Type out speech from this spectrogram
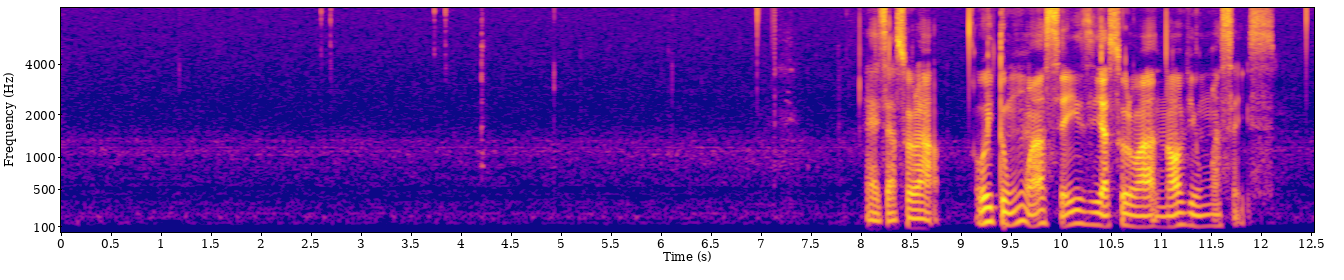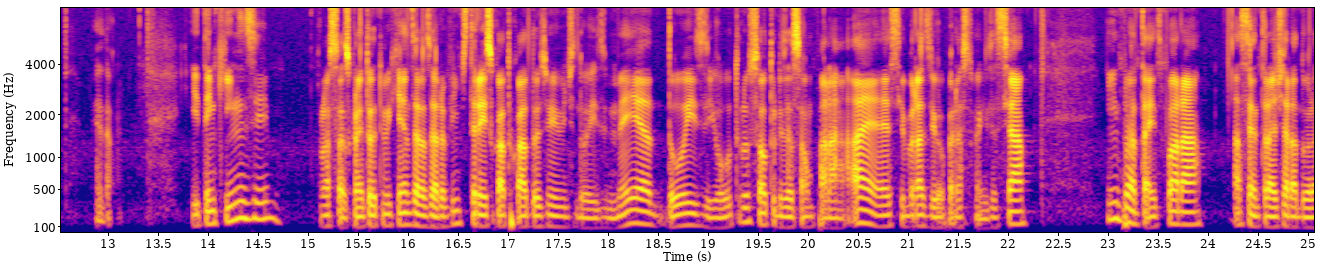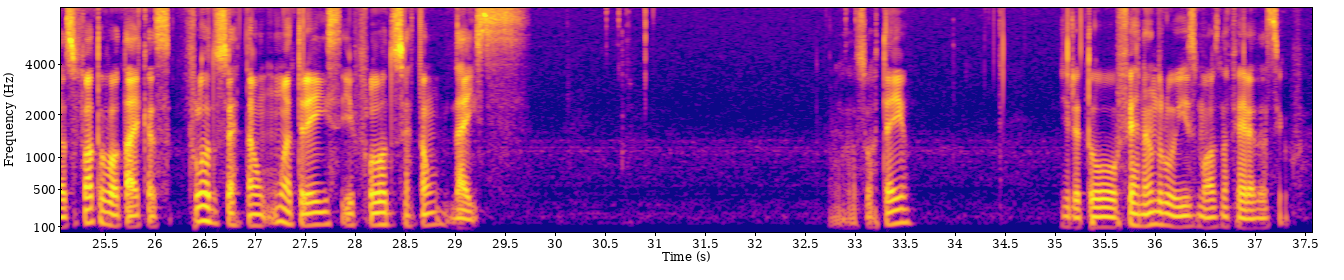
Essa é a Sura 81A6 e a Sura 91A6. Perdão. Item 15, processo 48.500.0023.44.2022.62 e outros, autorização para a AES Brasil Operações S.A. implantar e explorar as centrais geradoras fotovoltaicas Flor do Sertão 1 a 3 e Flor do Sertão 10. Vamos ao sorteio. Diretor Fernando Luiz Mosna Ferreira da Silva.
